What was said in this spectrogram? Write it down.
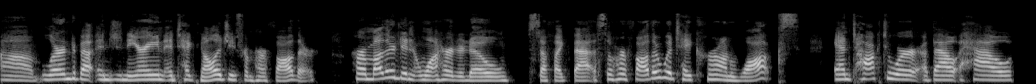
um, learned about engineering and technology from her father. Her mother didn't want her to know stuff like that. So her father would take her on walks and talk to her about how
